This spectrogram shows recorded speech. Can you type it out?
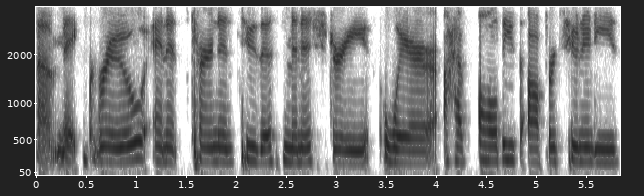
um, it grew and it's turned into this ministry where I have all these opportunities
